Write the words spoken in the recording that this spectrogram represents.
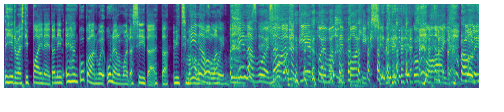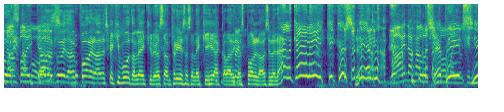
hirveästi paineita. Niin eihän kukaan voi unelmoida siitä, että vitsi mä Minä haluan olla. voin, minä voin. Mä aina kiehtoivat ne pahiksi koko ajan. Polina on poikkeus. Mä oon kuitenkin Polina, jos kaikki muut on leikkinyt jossain prinsessaleikkiä hiekkalaatikossa, Polina on silleen, älkää leikkikö siellä. Mä aina halusin Se olla jokin ei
